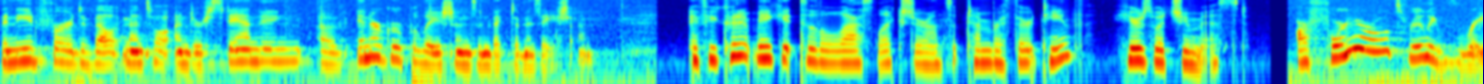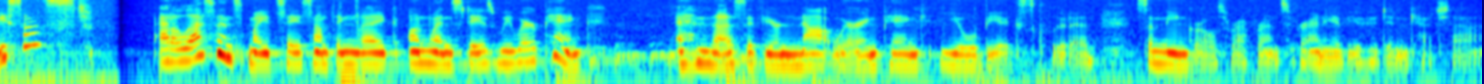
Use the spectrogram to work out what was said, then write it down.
The Need for a Developmental Understanding of Intergroup Relations and Victimization. If you couldn't make it to the last lecture on September 13th, here's what you missed. Are four year olds really racist? Adolescents might say something like, On Wednesdays we wear pink and thus if you're not wearing pink, you will be excluded. Some Mean Girls reference for any of you who didn't catch that.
